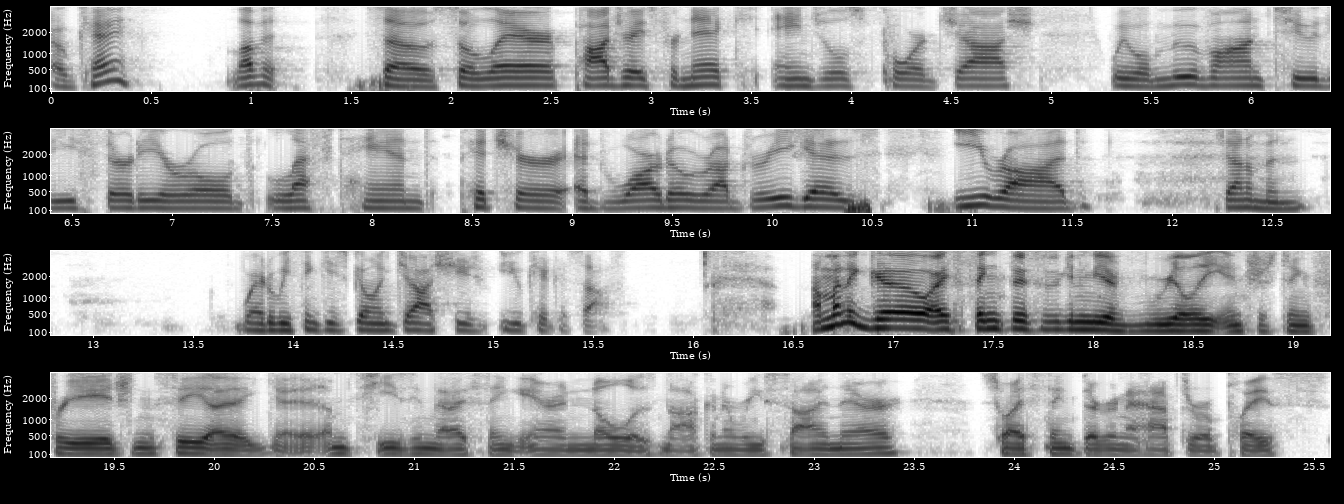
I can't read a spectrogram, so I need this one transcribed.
Okay. Love it. So Soler, Padres for Nick, Angels for Josh. We will move on to the 30 year old left hand pitcher, Eduardo Rodriguez, Erod. Gentlemen, where do we think he's going? Josh, you, you kick us off. I'm gonna go. I think this is gonna be a really interesting free agency. I, I'm teasing that I think Aaron Nola is not gonna re-sign there, so I think they're gonna have to replace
